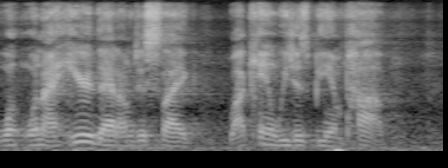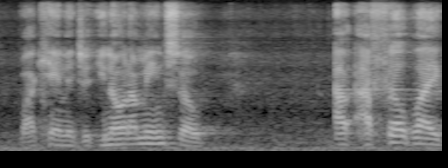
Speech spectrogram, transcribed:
when, when I hear that, I'm just like, why can't we just be in pop? Why can't it just, you know what I mean? So I, I felt like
